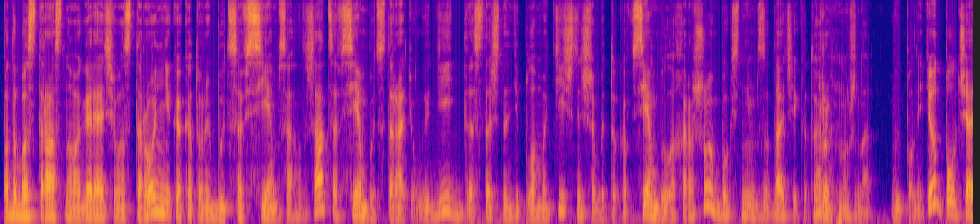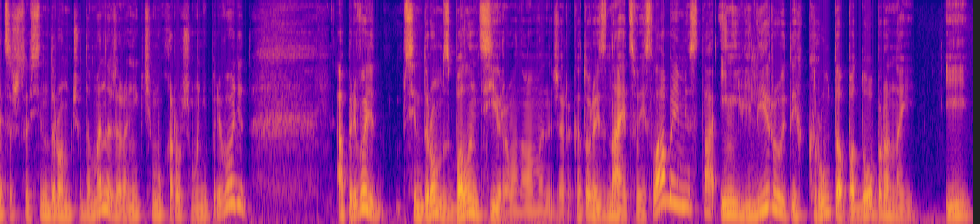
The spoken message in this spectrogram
подобострастного горячего сторонника, который будет совсем соглашаться, всем будет старать угодить, достаточно дипломатичный, чтобы только всем было хорошо, и бог с ним с задачей, которую нужно выполнить. И вот получается, что синдром чудо-менеджера ни к чему хорошему не приводит, а приводит синдром сбалансированного менеджера, который знает свои слабые места и нивелирует их круто подобранной и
